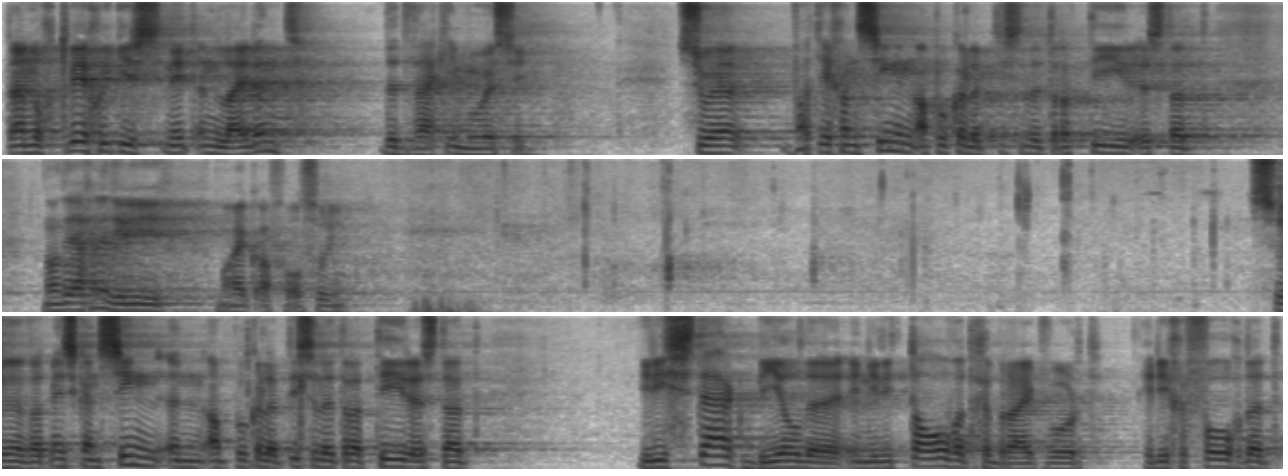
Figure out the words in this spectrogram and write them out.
Dan nog twee goedjies net inleidend. Dit wek emosie. So wat jy gaan sien in apokaliptiese literatuur is dat nou jy gaan net hierdie mic afval, sorry. So wat mense kan sien in apokaliptiese literatuur is dat hierdie sterk beelde en hierdie taal wat gebruik word, het die gevolg dat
